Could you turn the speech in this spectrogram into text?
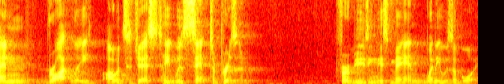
And rightly, I would suggest, he was sent to prison for abusing this man when he was a boy.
